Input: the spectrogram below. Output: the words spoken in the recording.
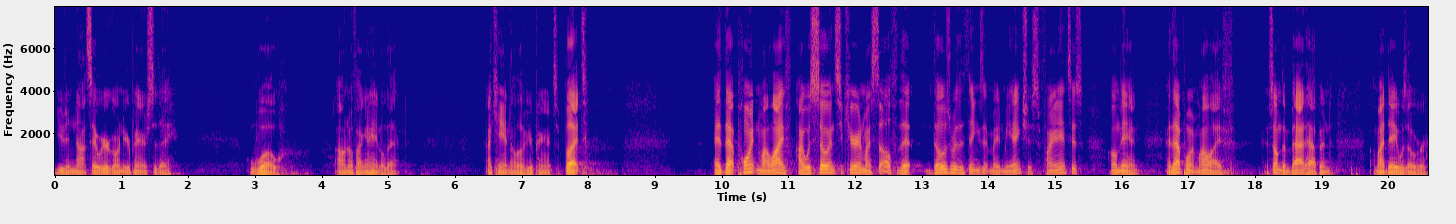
you did not say we were going to your parents today. Whoa, I don't know if I can handle that. I can. I love your parents. But at that point in my life, I was so insecure in myself that those were the things that made me anxious. Finances, oh man. At that point in my life, if something bad happened, my day was over.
